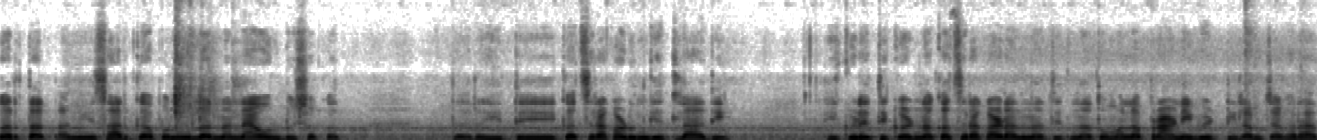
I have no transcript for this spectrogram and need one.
करतात आणि सारखं आपण मुलांना नाही ओरडू शकत. तर इथे कचरा काढून घेतला आधी. इकडे तिकडनं कचरा काढाल ना तिथनं तुम्हाला प्राणी भेटतील आमच्या घरात.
